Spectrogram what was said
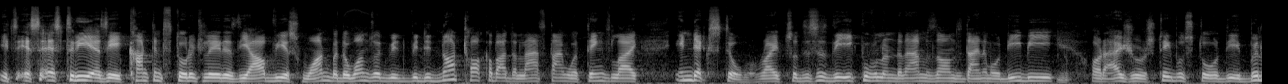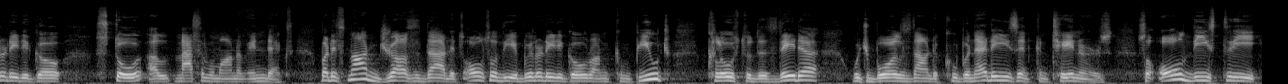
it's S3 as a content storage layer is the obvious one, but the ones that we, we did not talk about the last time were things like index store, right? So this is the equivalent of Amazon's DynamoDB yep. or Azure's Table Store, the ability to go store a massive amount of index. But it's not just that, it's also the ability to go run compute close to this data, which boils down to Kubernetes and containers. So all these three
